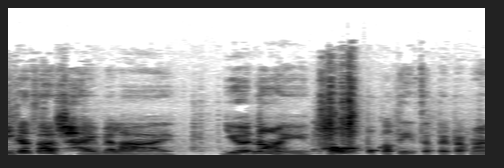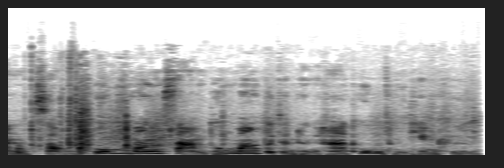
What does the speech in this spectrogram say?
นี่ก็จะใช้เวลาเยอะหน่อย เพราะว่าปกติจะไปประมาณสองทุ่มมั่งสามทุ่มมั่งไปจนถึงห้าทุ่มถึงเที่ยงคืน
